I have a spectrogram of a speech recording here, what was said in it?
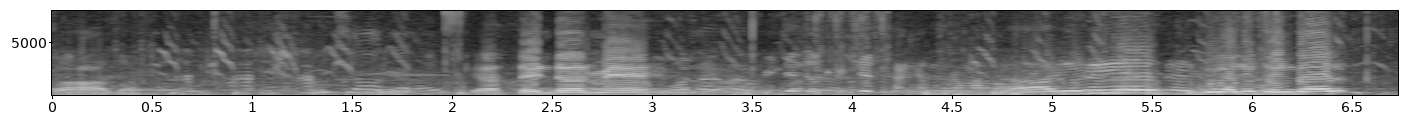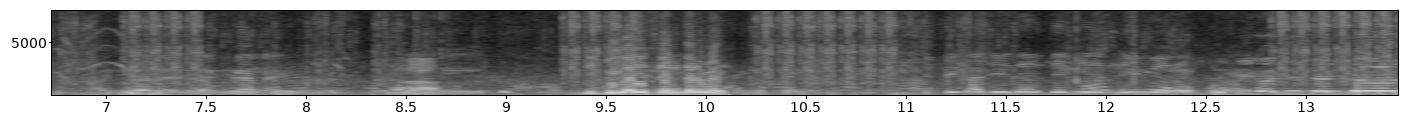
कहाँ क्या सेंटर में? दीपिका जी सेंटर दीपिका जी सेंटर में। दीपिका जी इधर देखिए नहीं मिल रहा Deepika ji centre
